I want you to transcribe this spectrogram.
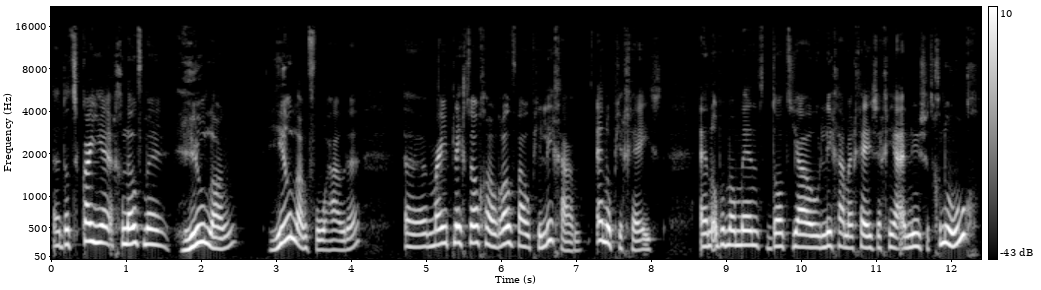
Uh, dat kan je, geloof me, heel lang. Heel lang volhouden. Uh, maar je pleegt wel gewoon roofbouw op je lichaam en op je geest. En op het moment dat jouw lichaam en geest zeggen: ja, en nu is het genoeg,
